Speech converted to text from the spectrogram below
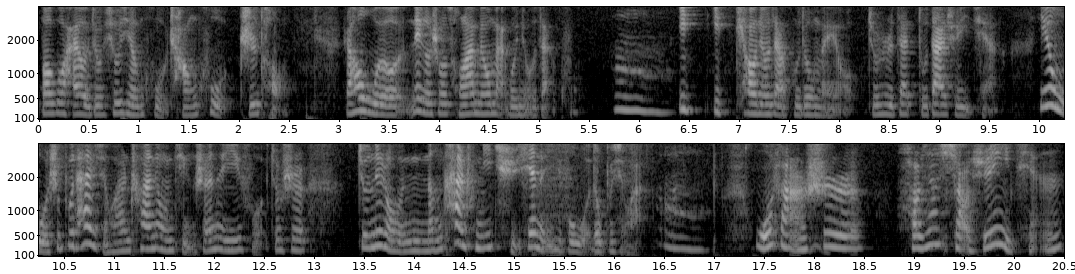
包括还有就休闲裤、长裤、直筒。然后我那个时候从来没有买过牛仔裤，嗯，一一条牛仔裤都没有，就是在读大学以前，因为我是不太喜欢穿那种紧身的衣服，就是就那种能看出你曲线的衣服，我都不喜欢。嗯，我反而是好像小学以前。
